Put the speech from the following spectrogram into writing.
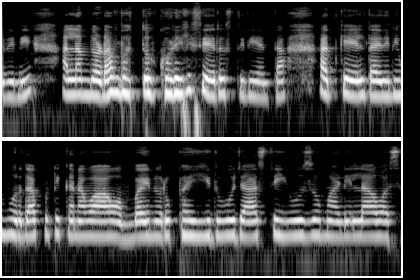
ಇದ್ದೀನಿ. ಅಲ್ಲಿ ನಮ್ಮ ದೊಡ್ಡಮ್ಮ ಬತ್ತು ಕೊಡಿಲಿ ಸೇರಿಸ್ತೀನಿ ಅಂತ. ಅದಕ್ಕೆ ಹೇಳ್ತಾ ಇದ್ದೀನಿ ಮುರಿದಾಕ್ಬಿಟ್ಟು ಕಣವ ಒಂಬೈನೂರು ರೂಪಾಯಿ ಇದು ಜಾಸ್ತಿ ಯೂಸು ಮಾಡಿಲ್ಲ ಹೊಸ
